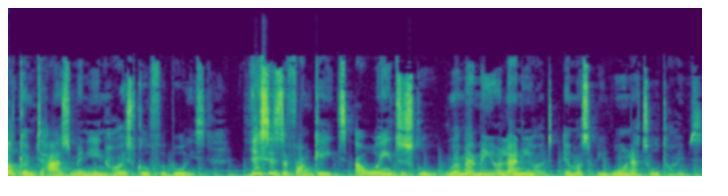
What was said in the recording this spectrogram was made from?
Welcome to Hasmonean High School for Boys. This is the front gate, our way into school. Remember your lanyard, it must be worn at all times.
